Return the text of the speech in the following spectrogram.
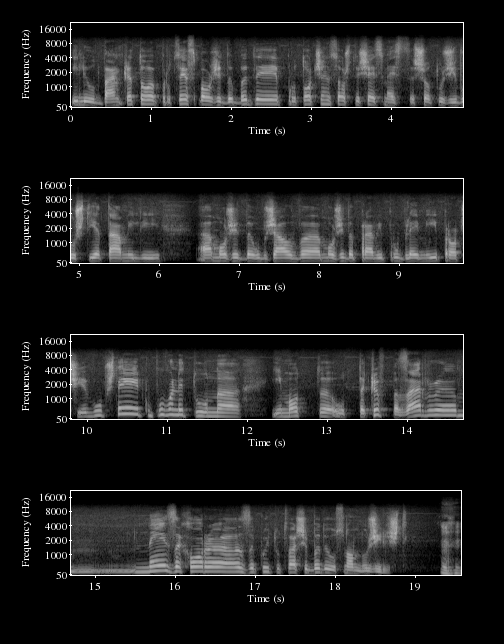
или от банка, този процес може да бъде проточен с още 6 месеца, защото живощия там или а, може да обжалва, може да прави проблеми и прочие. Въобще купуването на имот от такъв пазар не е за хора, за които това ще бъде основно жилище. Mm-hmm.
